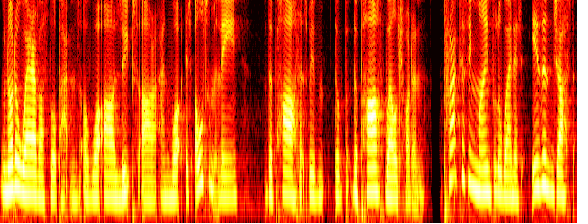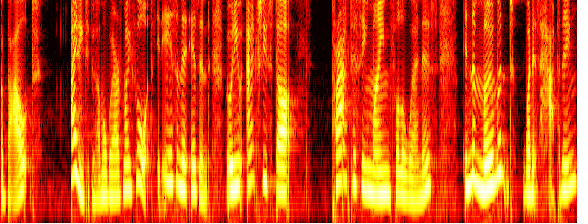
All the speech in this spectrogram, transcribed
We're not aware of our thought patterns or what our loops are and what is ultimately the path that's been the, the path well trodden. Practicing mindful awareness isn't just about I need to become aware of my thoughts. It is and it isn't. But when you actually start practicing mindful awareness in the moment when it's happening,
